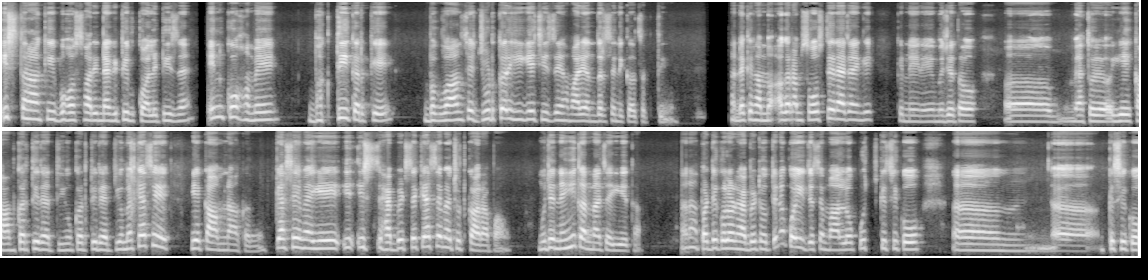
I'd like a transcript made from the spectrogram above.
इस तरह की बहुत सारी नेगेटिव क्वालिटीज हैं। इनको हमें भक्ति करके भगवान से जुड़कर ही ये चीज़ें हमारे अंदर से निकल सकती हैं। लेकिन हम, अगर हम सोचते रह जाएँगे कि नहीं नहीं, मुझे तो मैं तो ये काम करती रहती हूँ करती रहती हूँ। मैं कैसे ये काम ना करूँ? कैसे मैं ये इस हैबिट से कैसे मैं छुटकारा पाऊँ? मुझे नहीं करना चाहिए था है ना? पर्टिकुलर हैबिट होती है ना कोई जैसे मान लो कुछ किसी को आ, आ, किसी को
